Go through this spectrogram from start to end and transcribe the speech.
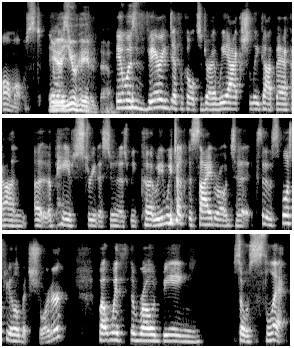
almost. It yeah was, you hated that. It was very difficult to drive. We actually got back on a, a paved street as soon as we could. We, we took the side road to because it was supposed to be a little bit shorter but with the road being so slick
